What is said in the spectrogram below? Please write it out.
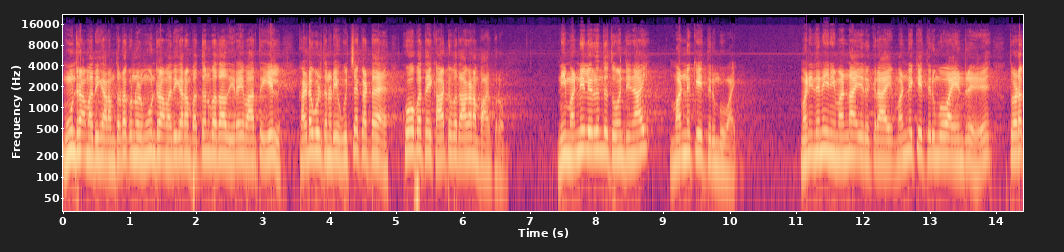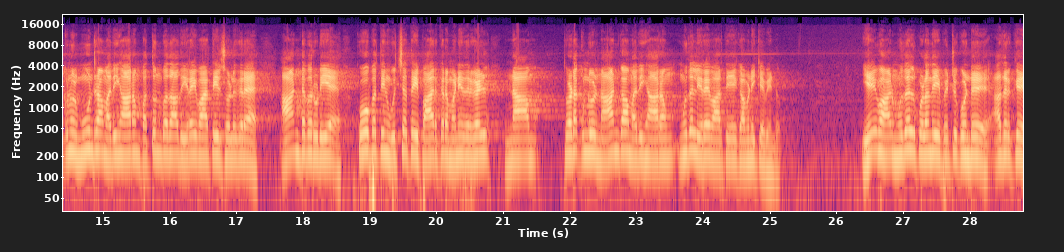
மூன்றாம் அதிகாரம் தொடக்க நூல் மூன்றாம் அதிகாரம் பத்தொன்பதாவது இறை வார்த்தையில் கடவுள் தன்னுடைய உச்சக்கட்ட கோபத்தை காட்டுவதாக நாம் பார்க்கிறோம். நீ மண்ணிலிருந்து தோன்றினாய் மண்ணுக்கே திரும்புவாய். மனிதனே நீ மண்ணாய் இருக்கிறாய் மண்ணுக்கே திரும்புவாய் என்று தொடக்கநூல் மூன்றாம் அதிகாரம் பத்தொன்பதாவது இறை வார்த்தையில் சொல்லுகிற ஆண்டவருடைய கோபத்தின் உச்சத்தை பார்க்கிற மனிதர்கள் நாம் தொடக்கநூல் நான்காம் அதிகாரம் முதல் இறை வார்த்தையை கவனிக்க வேண்டும். ஏவாள் முதல் குழந்தையை பெற்றுக்கொண்டு அதற்கு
